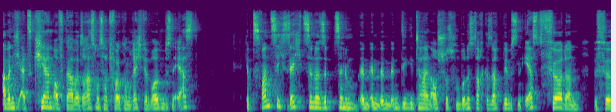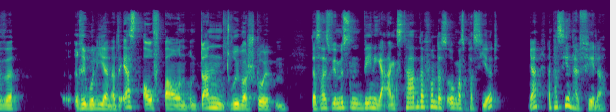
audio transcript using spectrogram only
aber nicht als Kernaufgabe. Also Rasmus hat vollkommen recht. Wir brauchen ein bisschen erst ich habe 2016 oder 17 im, im, im, im digitalen Ausschuss vom Bundestag gesagt, wir müssen erst fördern, bevor wir regulieren, also erst aufbauen und dann drüber stulpen. Das heißt, wir müssen weniger Angst haben davon, dass irgendwas passiert. Ja, dann passieren halt Fehler.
